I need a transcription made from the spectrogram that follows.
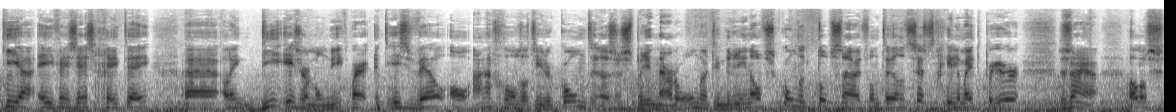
Kia EV6 GT. Uh, alleen die is er nog niet. Maar het is wel al aangekondigd dat hij er komt. En dat is een sprint naar de 100 in 3,5 seconden. Topsnelheid van 260 km per uur. Dus nou ja, alles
